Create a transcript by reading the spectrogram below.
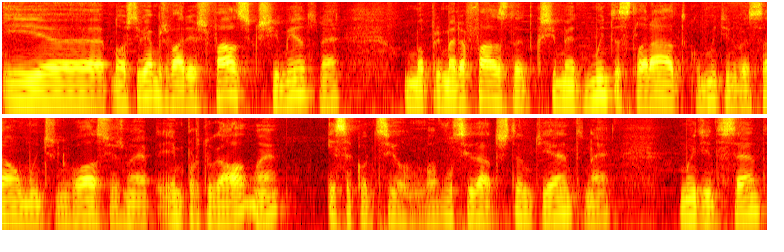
E uh, nós tivemos várias fases de crescimento, não é? Uma primeira fase de crescimento muito acelerado, com muita inovação, muitos negócios, não é? Em Portugal, não é? Isso aconteceu numa velocidade estonteante, não é? muito interessante.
